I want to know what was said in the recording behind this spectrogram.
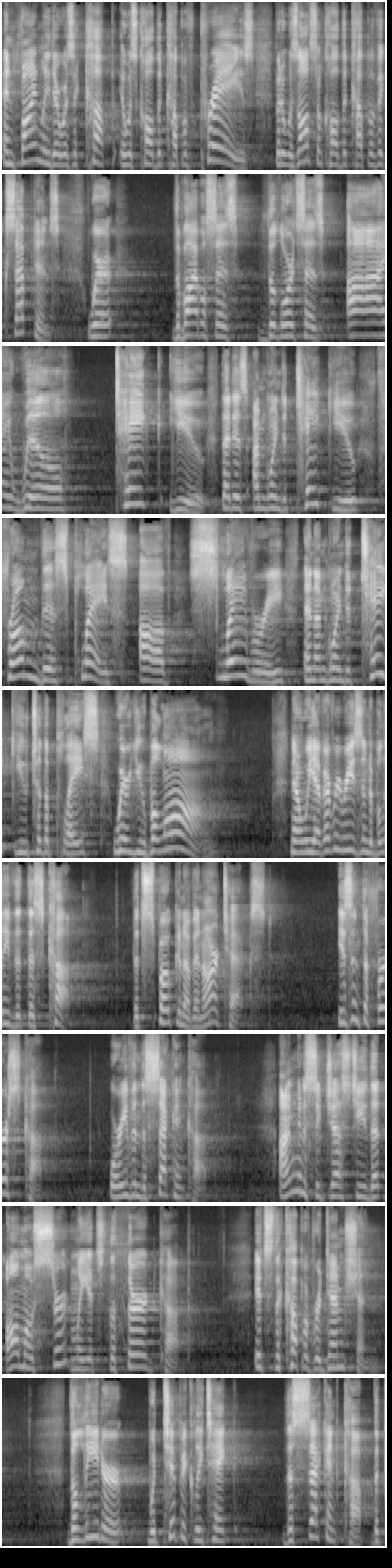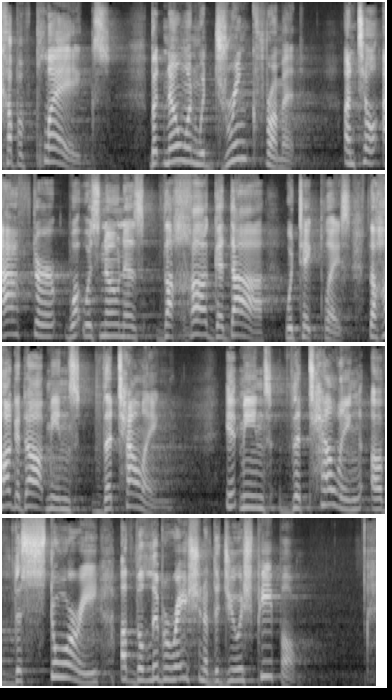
And finally, there was a cup. It was called the cup of praise, but it was also called the cup of acceptance, where the Bible says, the Lord says, I will take you. That is, I'm going to take you from this place of slavery and I'm going to take you to the place where you belong. Now, we have every reason to believe that this cup that's spoken of in our text isn't the first cup or even the second cup. I'm going to suggest to you that almost certainly it's the third cup. It's the cup of redemption. The leader would typically take the second cup, the cup of plagues, but no one would drink from it until after what was known as the Haggadah would take place. The Haggadah means the telling. It means the telling of the story of the liberation of the Jewish people.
